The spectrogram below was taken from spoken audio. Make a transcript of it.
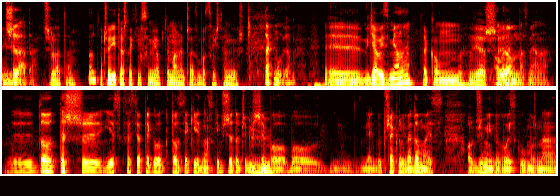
y, Trzy lata, Trzy lata. No to czyli też taki w sumie optymalny czas, bo coś tam już. tak mówią. Yy, widziałeś zmianę? Taką, wiesz... y, Ogromna zmiana. Y, To też y, jest kwestia tego, kto z jakiej jednostki przyszedł oczywiście, Mhm. bo, bo jakby przekrój wiadomo jest olbrzymi we wojsku. Można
